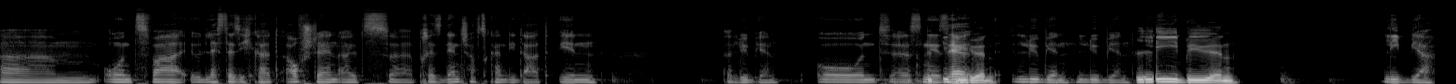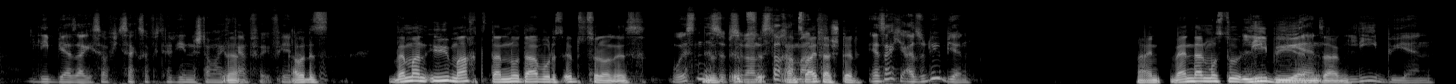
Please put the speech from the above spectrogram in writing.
Ähm, und zwar lässt er sich gerade aufstellen als äh, Präsidentschaftskandidat in Libyen. Und äh, es ist eine sehr. Libyen. Libyen, Libyen. Libyen. Libya. Libya sage ich auf, ich sag's auf Italienisch, da mache ich Ja, keinen Fe- Fehler. Aber das, wenn man Ü macht, dann nur da, wo das Y ist. Wo ist denn das, Y? Das ist doch am an zweiter Anfang. Stelle. Ja, sag ich, also Libyen. Nein, wenn, dann musst du Libyen sagen. Libyen.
